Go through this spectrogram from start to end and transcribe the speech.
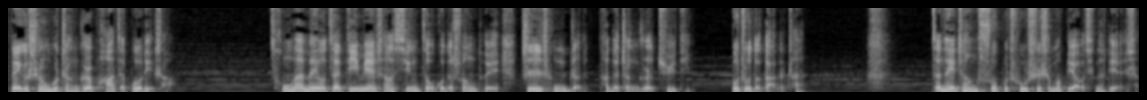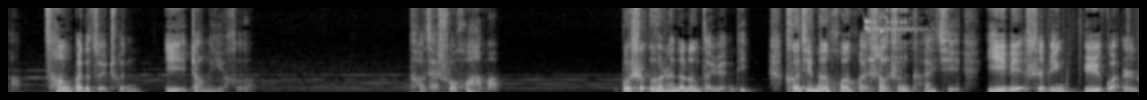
那个生物整个趴在玻璃上，从来没有在地面上行走过的双腿支撑着他的整个躯体，不住的打着颤。在那张说不出是什么表情的脸上，苍白的嘴唇一张一合。他在说话吗？不是愕然的愣在原地，合金门缓缓上升，开启，一列士兵鱼贯而入。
